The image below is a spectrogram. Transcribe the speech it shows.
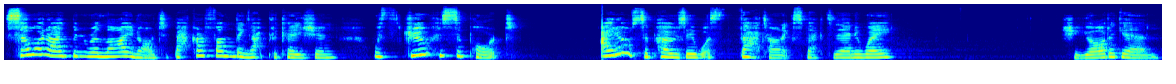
Someone I'd been relying on to back our funding application withdrew his support. I don't suppose it was that unexpected anyway. She yawned again.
